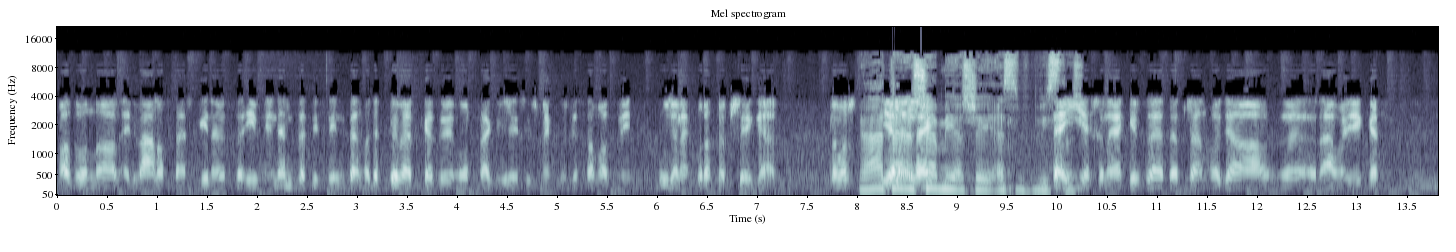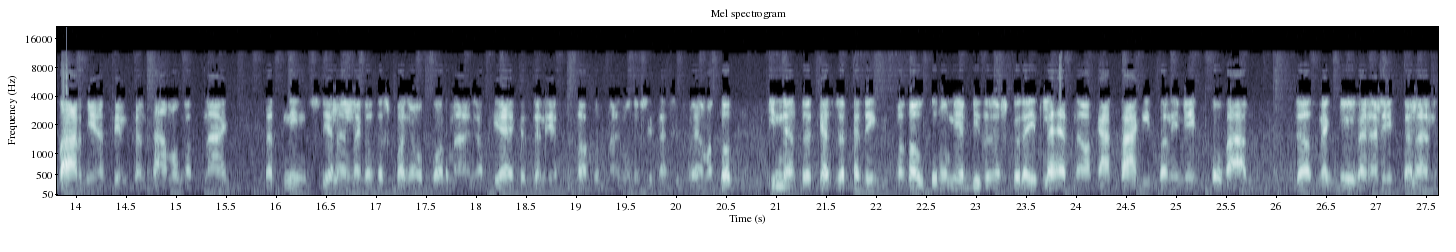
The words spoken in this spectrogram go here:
azonnal egy választást kéne összehívni nemzeti szinten, hogy a következő országgyűlés is meg tudja szavazni ugyanekkor a többséggel. Na most hát jelenleg semmi esély, ez biztos. Teljesen elképzelhetetlen, hogy a rávajéket bármilyen szinten támogatnák, tehát nincs jelenleg az a spanyol kormány, aki elkezdeni ezt az alkotmánymódosítási folyamatot innentől kezdve pedig az autonómia bizonyos köreit lehetne akár tágítani még tovább, de az meg bőven elégtelen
